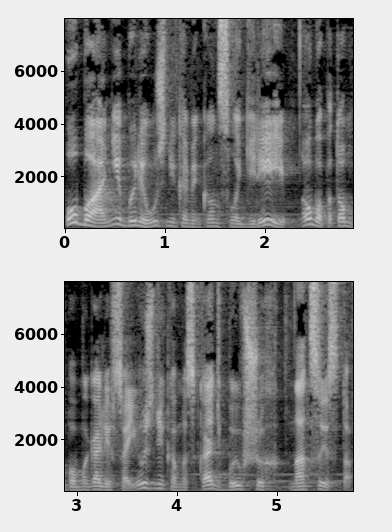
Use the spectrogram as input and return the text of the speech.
Оба они были узниками концлагерей, оба потом помогали союзникам искать бывших нацистов.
